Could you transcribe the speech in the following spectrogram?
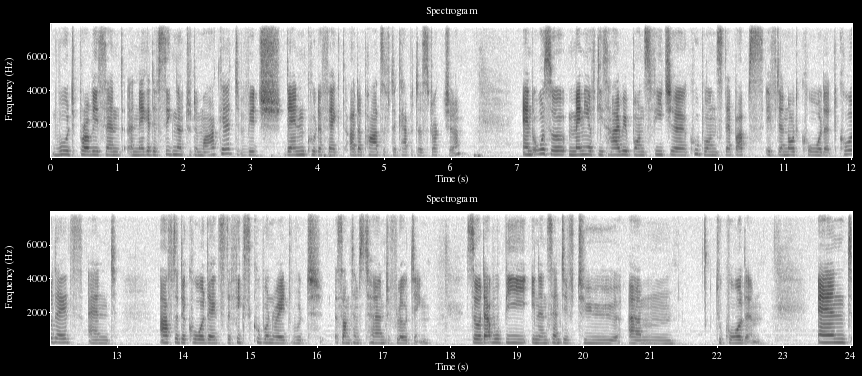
would probably send a negative signal to the market, which then could affect other parts of the capital structure. And also, many of these hybrid bonds feature coupon step ups if they're not called at call dates. And after the call dates, the fixed coupon rate would sometimes turn to floating. So that would be an incentive to um, to call them. And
